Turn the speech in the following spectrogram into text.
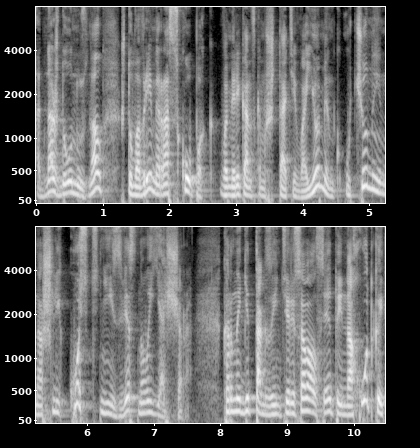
Однажды он узнал, что во время раскопок в американском штате Вайоминг ученые нашли кость неизвестного ящера – Карнеги так заинтересовался этой находкой,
